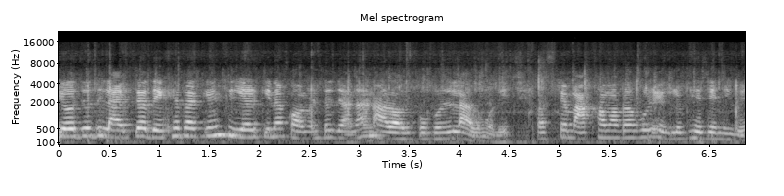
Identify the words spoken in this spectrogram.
কেউ যদি লাইভটা দেখে থাকেন ক্লিয়ার কিনা কমেন্টে জানান, আর অল্প করে লাল মরিচ। ফার্স্টে মাখা মাখা করে এগুলো ভেজে নিবে।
